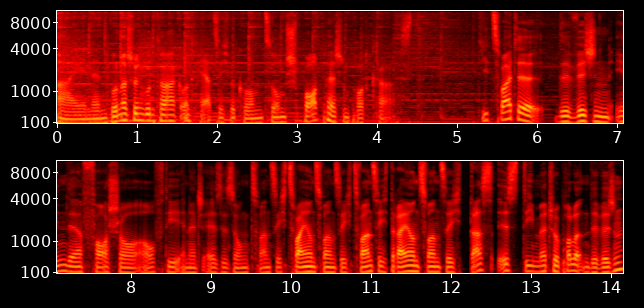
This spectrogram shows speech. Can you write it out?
Einen wunderschönen guten Tag und herzlich willkommen zum Sport Passion Podcast. Die zweite Division in der Vorschau auf die NHL-Saison 2022-2023, das ist die Metropolitan Division.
